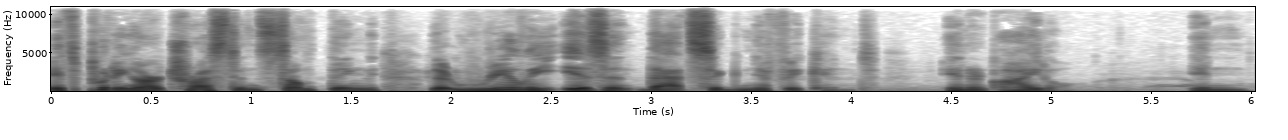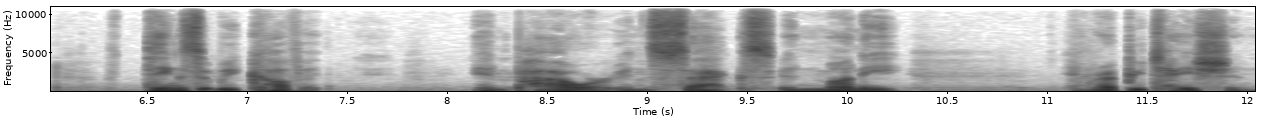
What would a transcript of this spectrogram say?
It's putting our trust in something that really isn't that significant in an idol, in things that we covet, in power, in sex, in money, in reputation,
